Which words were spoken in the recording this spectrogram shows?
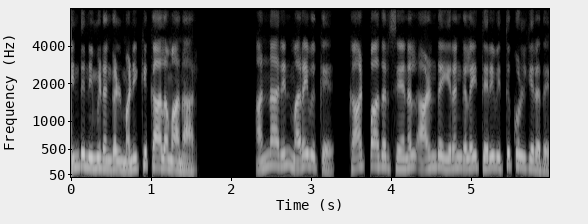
ஐந்து நிமிடங்கள் மணிக்கு காலமானார். அன்னாரின் மறைவுக்கு காட்பாதர் சேனல் ஆழ்ந்த இரங்கலை தெரிவித்துக் கொள்கிறது.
